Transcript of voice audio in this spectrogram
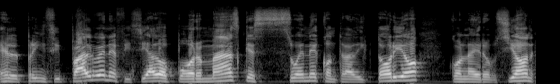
el principal beneficiado, por más que suene contradictorio con la erupción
